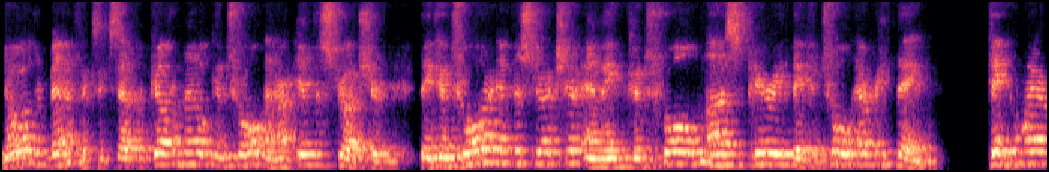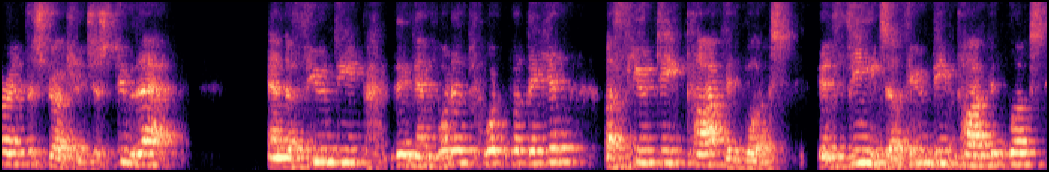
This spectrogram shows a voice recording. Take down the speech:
no other benefits except for governmental control and our infrastructure. They control our infrastructure and they control us, period. They control everything. Take away our infrastructure, just do that. And a few deep, then what, what, what they get? A few deep pocketbooks. It feeds a few deep pocketbooks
